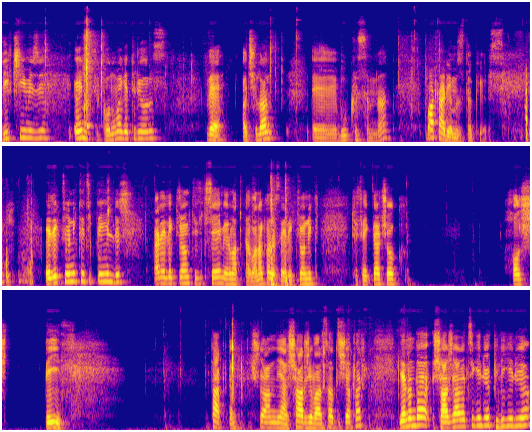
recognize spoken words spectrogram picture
Dipçiğimizi en düşük konuma getiriyoruz ve açılan e, bu kısımdan bataryamızı takıyoruz. Elektronik tetik değildir. Ben elektronik tetik sevmiyorum hatta bana kalırsa elektronik tüfekler çok hoş değil. Taktım. Şu an yani şarjı varsa atış yapar. Yanında şarj aleti geliyor, pili geliyor.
